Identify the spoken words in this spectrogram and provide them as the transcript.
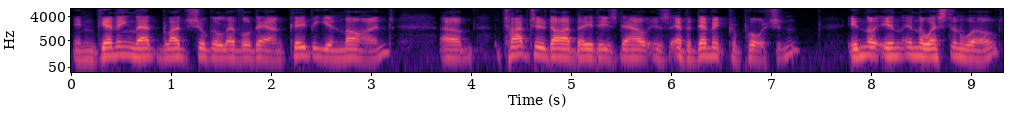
in getting that blood sugar level down, keeping in mind um, type 2 diabetes now is epidemic proportion in the, in, in the Western world.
